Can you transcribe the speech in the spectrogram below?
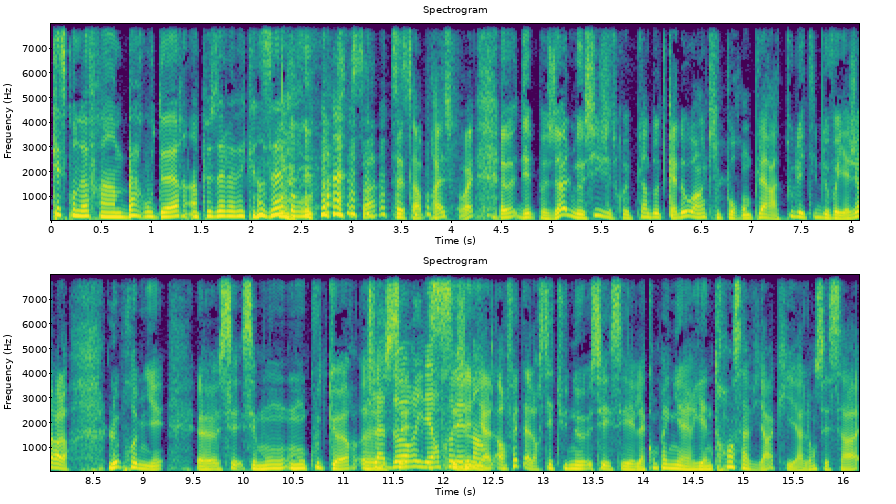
Qu'est-ce qu'on offre à un baroudeur? Un puzzle avec un zèbre? C'est ça, c'est ça, presque. Ouais. Euh, des puzzles, mais aussi j'ai trouvé plein d'autres cadeaux hein, qui pourront plaire à tous les types de voyageurs. Alors, le premier, euh, c'est mon, mon coup de cœur. Je Euh, l'adore, c'est- il est entre c'est mes mains. génial. En fait, alors c'est une, c'est la compagnie aérienne Transavia qui a lancé ça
